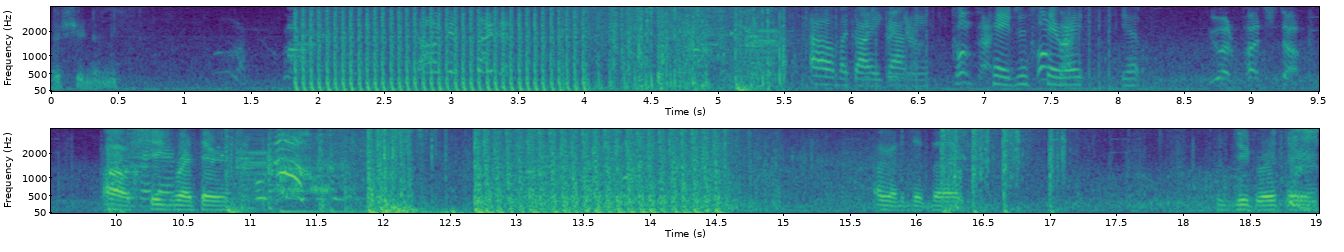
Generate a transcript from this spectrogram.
They're shooting at me. Target sighted. Oh my god, he got me. Okay, just stay right. Yep. You are patched up. Oh, Right she's there. right there. I gotta get back. This dude right there.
